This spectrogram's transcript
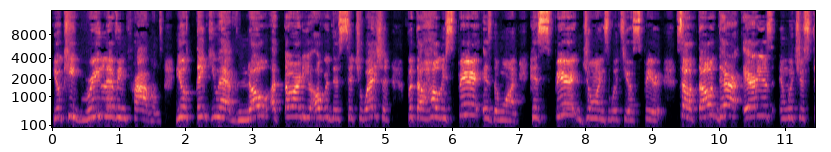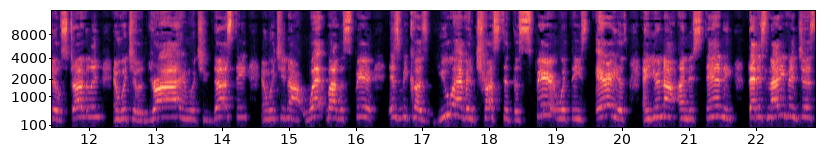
you'll keep reliving problems, you'll think you have no authority over this situation, but the Holy Spirit is the one. His spirit joins with your spirit. So, though there are areas in which you're still struggling, in which you're dry, in which you're dusty, in which you're not wet by the Spirit, it's because you haven't trusted the Spirit with these areas and you're not understanding that it's not even just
